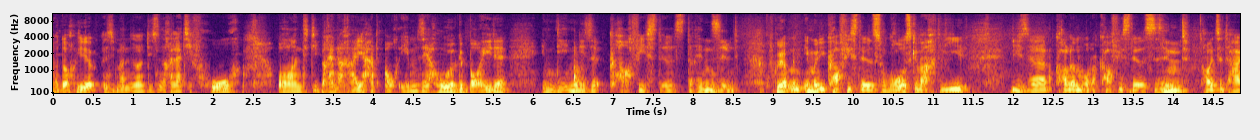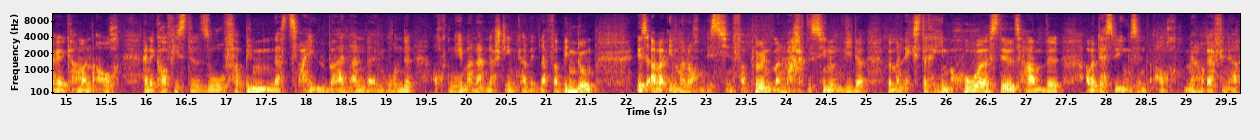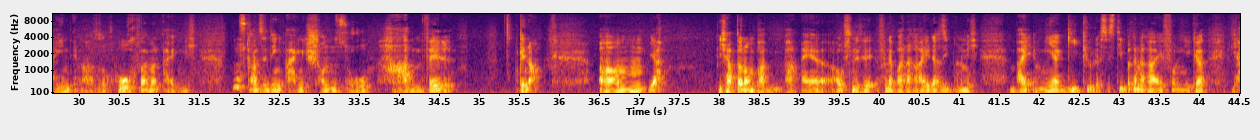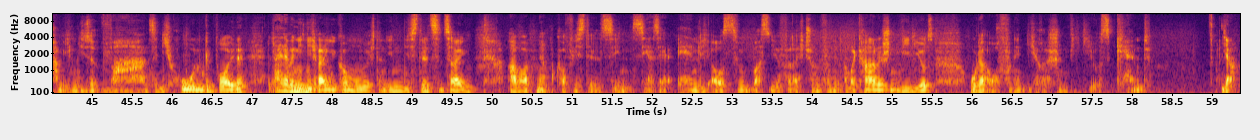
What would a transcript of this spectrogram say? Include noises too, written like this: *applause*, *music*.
ja, doch hier sieht man so, die sind relativ hoch und die Brennerei hat auch eben sehr hohe Gebäude, in denen diese Coffee Stills drin sind. Früher hat man immer die Coffee Stills so groß gemacht wie diese Column oder Coffee Stills sind. Heutzutage kann man auch eine Coffee Still so verbinden, dass zwei übereinander im Grunde auch nebeneinander stehen kann mit einer Verbindung. Ist aber immer noch ein bisschen verpönt. Man macht es hin und wieder, wenn man extrem hohe Stills haben will. Aber deswegen sind auch ja, Raffinerien immer so hoch, weil man eigentlich das ganze Ding eigentlich schon so haben will. Genau. Ähm, ja, ich habe da noch ein paar, ein paar, äh, Ausschnitte von der Brennerei. Da sieht man nämlich bei Miyagiku, das ist die Brennerei von Nika, die haben eben diese wahnsinnig hohen Gebäude. Leider bin ich nicht reingekommen, um euch dann innen die Stills zu zeigen. Aber ja, Coffee Stills sehen sehr, sehr ähnlich aus zu was ihr vielleicht schon von den amerikanischen Videos oder auch von den irischen Videos kennt. Ja,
